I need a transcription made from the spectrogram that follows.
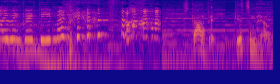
I think I peed my pants. Stop it. Get some help.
